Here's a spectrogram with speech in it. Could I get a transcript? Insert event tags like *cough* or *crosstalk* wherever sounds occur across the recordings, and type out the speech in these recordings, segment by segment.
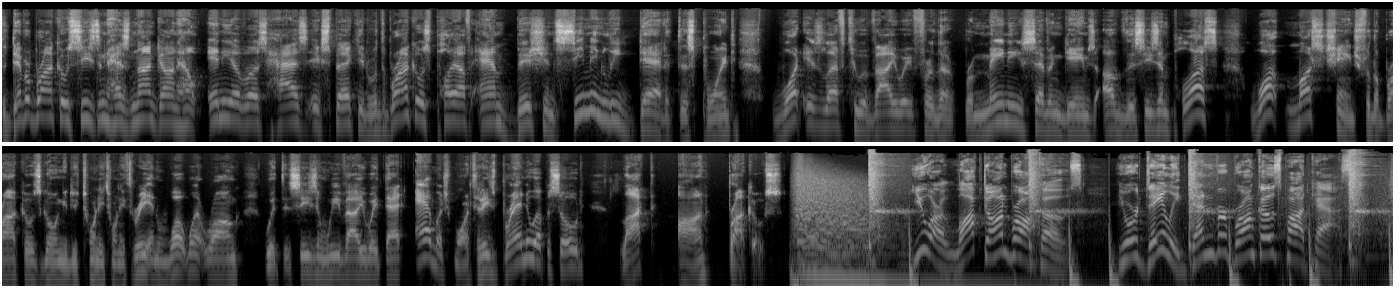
The Denver Broncos season has not gone how any of us has expected. With the Broncos playoff ambition seemingly dead at this point, what is left to evaluate for the remaining 7 games of the season plus what must change for the Broncos going into 2023 and what went wrong with the season? We evaluate that and much more. Today's brand new episode Locked on Broncos. You are Locked on Broncos, your daily Denver Broncos podcast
